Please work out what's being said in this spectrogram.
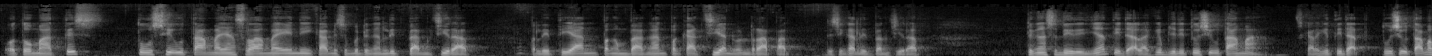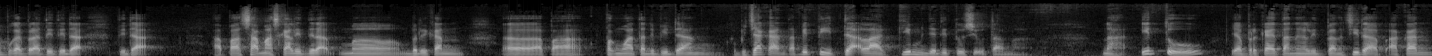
otomatis tusi utama yang selama ini kami sebut dengan Litbang Jirap, penelitian, pengembangan, pengkajian dan disingkat Litbang Jirap, dengan sendirinya tidak lagi menjadi tusi utama. Sekali lagi tidak tusi utama bukan berarti tidak tidak apa sama sekali tidak memberikan eh, apa penguatan di bidang kebijakan, tapi tidak lagi menjadi tusi utama. Nah, itu yang berkaitan dengan Litbang Jirap akan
